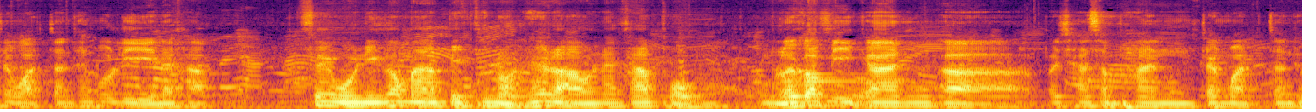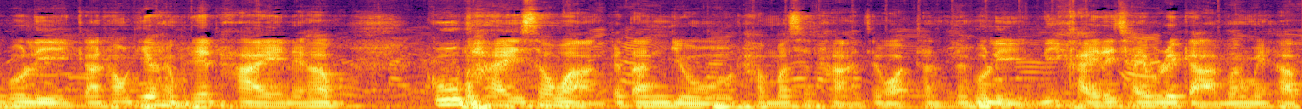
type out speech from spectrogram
จังหวัดจันทบุรีนะครับซึ่งวันนี้ก็มาปิดถนนให้เรานะครับผมแล้วก็มีการเอ่อประชาสัมพันธ์จังหวัดจันทบุรี การท่องเที่ยวแห่งประเทศไทยนะครับ กู้ภัยสว่างกตัญญูธรรมสถานจังหวัดจันทบุรีนี่ใครได้ใช้บริการบ้างไหมครับ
